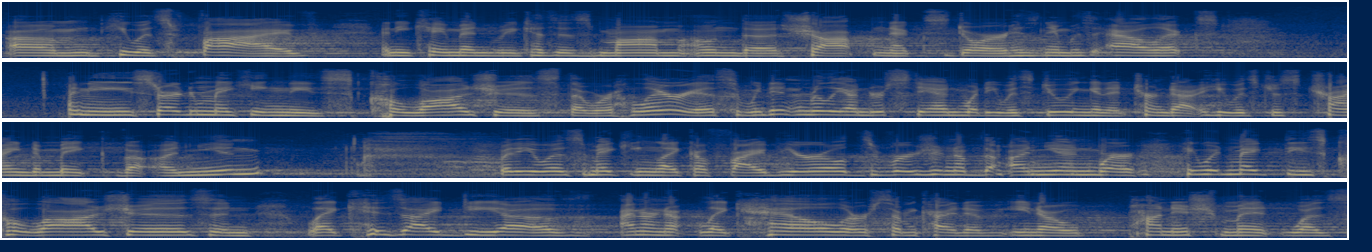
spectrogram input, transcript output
um, he was five, and he came in because his mom owned the shop next door. His name was Alex. And he started making these collages that were hilarious, and we didn't really understand what he was doing, and it turned out he was just trying to make the onion but he was making like a five year old's version of the onion where he would make these collages and like his idea of, I don't know, like hell or some kind of, you know, punishment was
